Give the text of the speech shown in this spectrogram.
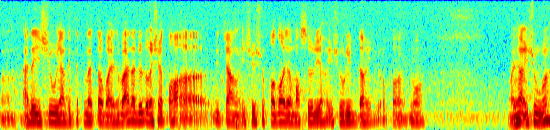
Ha, ada isu yang kita kena tahu bahaya. Sebab anda duduk dengan syaitan bincang isu-isu qadaya masiriyah, isu riddah, isu apa semua. Banyak isu eh.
